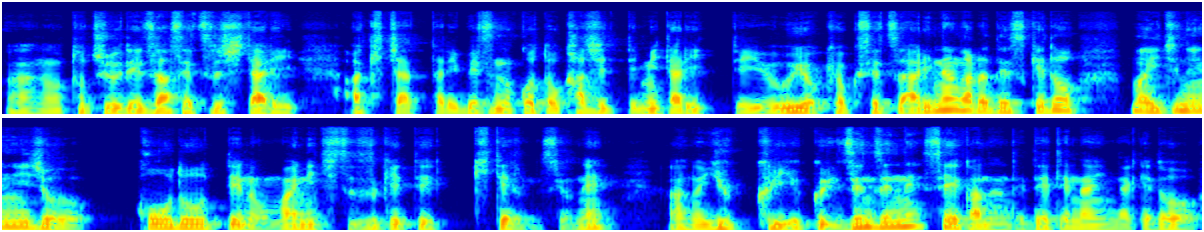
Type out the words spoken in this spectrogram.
あの途中で挫折したり、飽きちゃったり、別のことをかじってみたりっていう紆余曲折ありながらですけど、まあ1年以上行動っていうのを毎日続けてきてるんですよね。あの、ゆっくりゆっくり、全然ね、成果なんて出てないんだけど、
